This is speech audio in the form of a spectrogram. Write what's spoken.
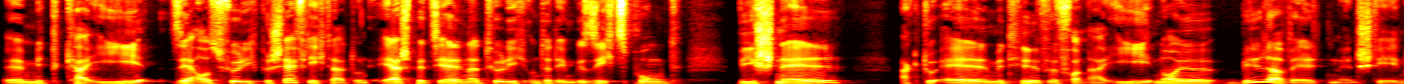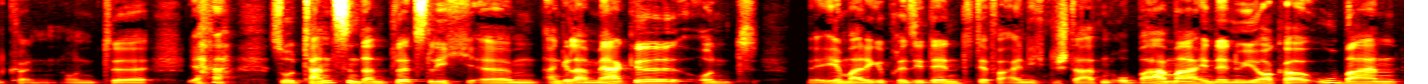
äh, mit KI sehr ausführlich beschäftigt hat. Und er speziell natürlich unter dem Gesichtspunkt, wie schnell aktuell mit Hilfe von AI neue Bilderwelten entstehen können. Und äh, ja, so tanzen dann plötzlich ähm, Angela Merkel und der ehemalige Präsident der Vereinigten Staaten Obama in der New Yorker U-Bahn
